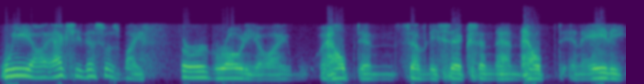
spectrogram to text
We uh, actually, this was my third rodeo. I helped in 76 and then helped in 80.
